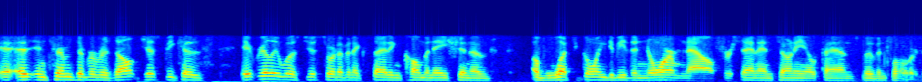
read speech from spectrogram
in terms of a result, just because it really was just sort of an exciting culmination of of what's going to be the norm now for San Antonio fans moving forward.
